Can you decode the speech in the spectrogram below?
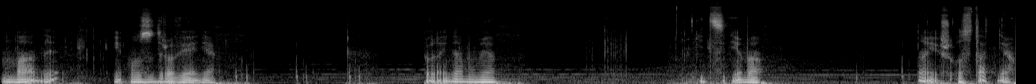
Many i uzdrowienie. Kolejna mumia. Nic nie ma. No i już ostatnia.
